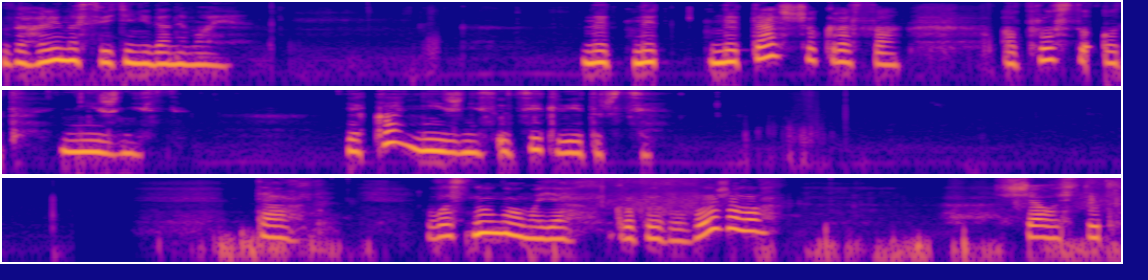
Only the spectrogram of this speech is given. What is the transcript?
взагалі на світі ніде немає. Не, не, не те, що краса, а просто от ніжність. Яка ніжність у цій квіточці? Так, в основному я кропиву вижила. Ще ось тут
